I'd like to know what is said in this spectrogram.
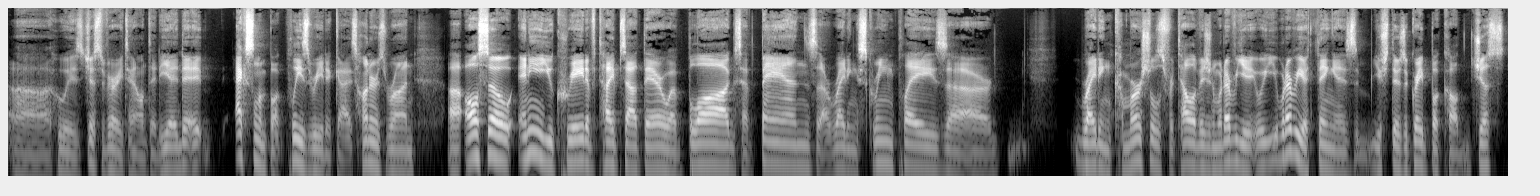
uh, who is just very talented. He, it, excellent book. Please read it, guys. Hunter's Run. Uh, also, any of you creative types out there who have blogs, have bands, are writing screenplays, uh, are writing commercials for television, whatever you whatever your thing is, you, there's a great book called Just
